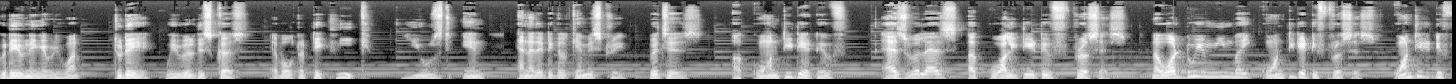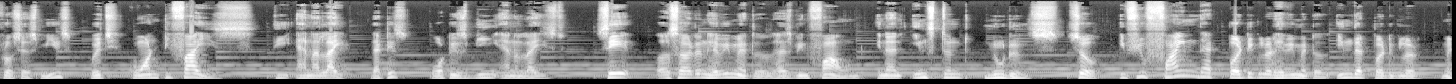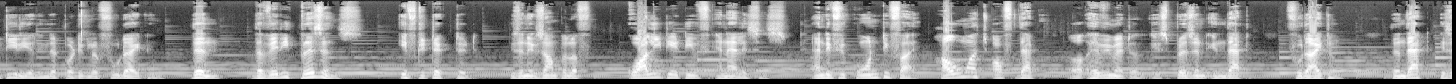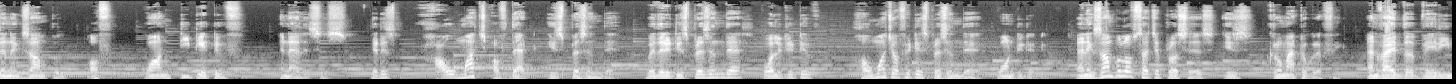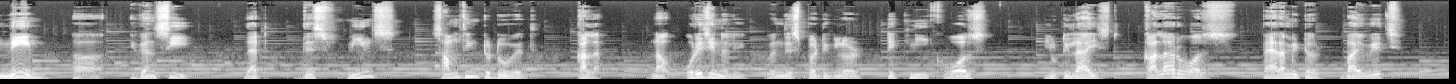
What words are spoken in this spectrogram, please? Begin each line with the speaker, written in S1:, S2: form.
S1: Good evening, everyone. Today we will discuss about a technique used in analytical chemistry, which is a quantitative as well as a qualitative process. Now, what do you mean by quantitative process? Quantitative process means which quantifies the analyte, that is, what is being analyzed. Say, a certain heavy metal has been found in an instant noodles. So, if you find that particular heavy metal in that particular material, in that particular food item, then the very presence, if detected, is an example of qualitative analysis. And if you quantify how much of that uh, heavy metal is present in that food item, then that is an example of quantitative analysis. That is, how much of that is present there whether it is present there, qualitative, how much of it is present there, quantitative. An example of such a process is chromatography. And by the very name, uh, you can see that this means something to do with color. Now, originally, when this particular technique was utilized, color was parameter by which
